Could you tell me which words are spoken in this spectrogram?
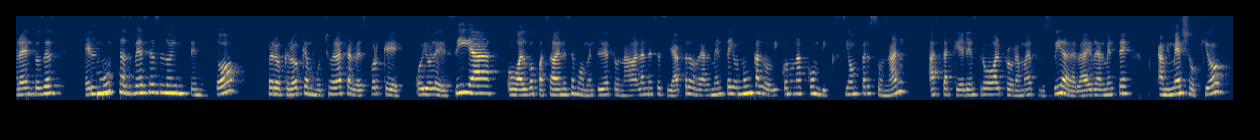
¿verdad? Entonces, él muchas veces lo intentó, pero creo que mucho era tal vez porque o yo le decía o algo pasaba en ese momento y detonaba la necesidad, pero realmente yo nunca lo vi con una convicción personal hasta que él entró al programa de Plus Vida, ¿verdad? Y realmente a mí me choqueó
